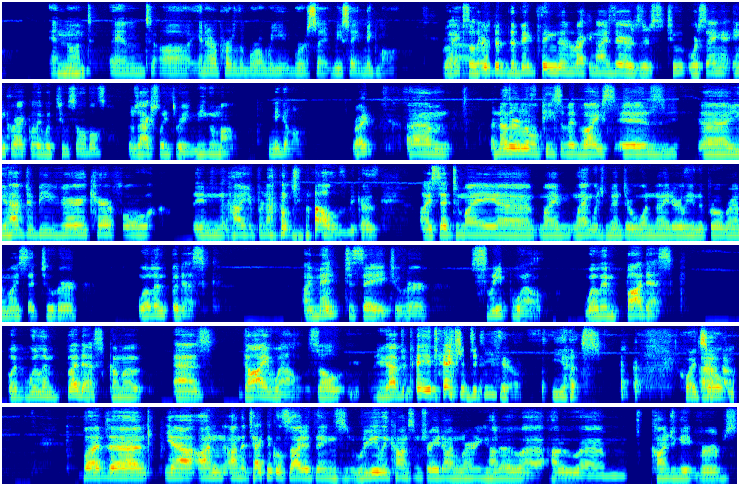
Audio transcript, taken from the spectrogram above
and mm. not and uh, in our part of the world we we say we say Mi'kmaq. Right. Uh, so there's the, the big thing to recognize there is there's two we're saying it incorrectly with two syllables. There's actually three. Mi'kmaq. Mi'kmaq. Right. Um, another little piece of advice is uh, you have to be very careful in how you pronounce vowels because I said to my uh, my language mentor one night early in the program, I said to her, "Willimpedesk." I meant to say to her, "Sleep well, Willimpedesk," but Willimpedesk come out as die well. So you have to pay attention to detail. Yes. Quite so. Um, but uh, yeah, on on the technical side of things, really concentrate on learning how to uh, how to um, conjugate verbs,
